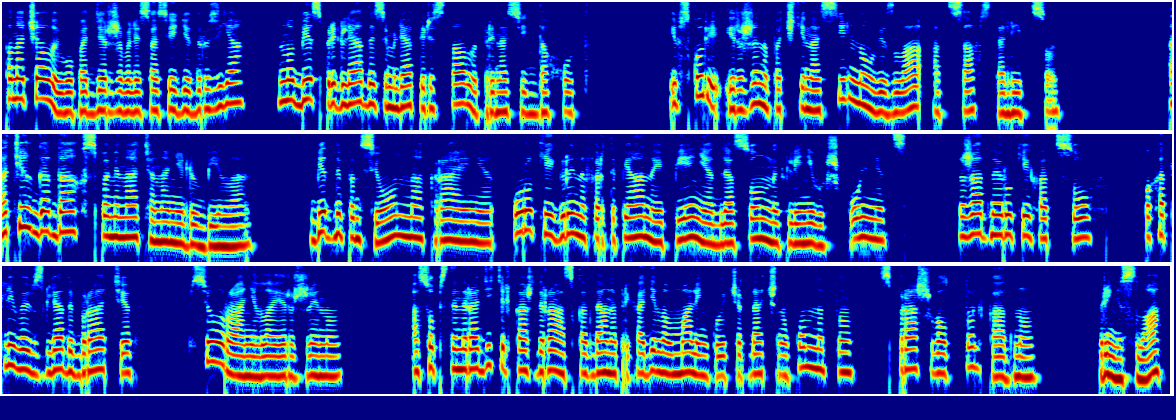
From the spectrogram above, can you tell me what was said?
Поначалу его поддерживали соседи и друзья, но без пригляда земля перестала приносить доход. И вскоре Иржина почти насильно увезла отца в столицу. О тех годах вспоминать она не любила. Бедный пансион на окраине, уроки игры на фортепиано и пения для сонных ленивых школьниц, жадные руки их отцов, похотливые взгляды братьев — все ранило Эржину. А собственный родитель каждый раз, когда она приходила в маленькую чердачную комнату, спрашивал только одно — «Принесла?»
